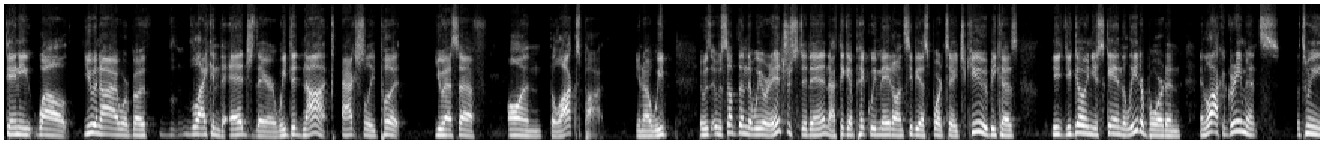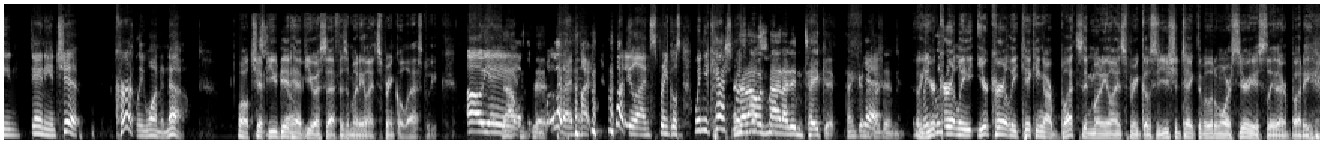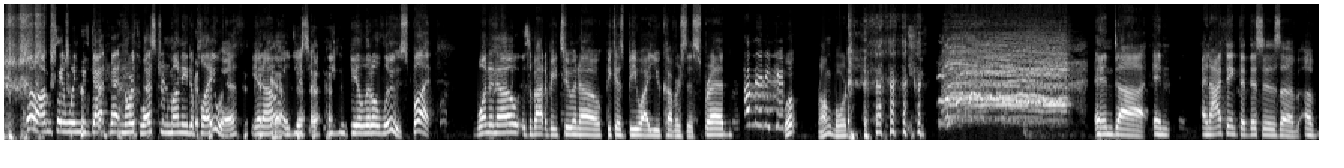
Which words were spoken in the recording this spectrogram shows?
Danny, while you and I were both liking the edge there, we did not actually put USF on the locks pod. You know, we it was it was something that we were interested in. I think a pick we made on CBS Sports HQ because you, you go and you scan the leaderboard and and lock agreements between Danny and Chip currently want to know. Well, Chip, you did have USF as a money line sprinkle last week. Oh yeah, yeah, That yeah. was it. I money, money line sprinkles when you cash. And then I was Northwest- mad I didn't take it. Thank goodness Yeah. I didn't. Well, Wait, you're when- currently you're currently kicking our butts in money line sprinkles, so you should take them a little more seriously, there, buddy. No, I'm saying when you've got that Northwestern money to play with, you know, it just you can be a little loose. But one and zero is about to be two and zero because BYU covers this spread. How many games? Whoop, wrong board. and uh, and and I think that this is a, a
